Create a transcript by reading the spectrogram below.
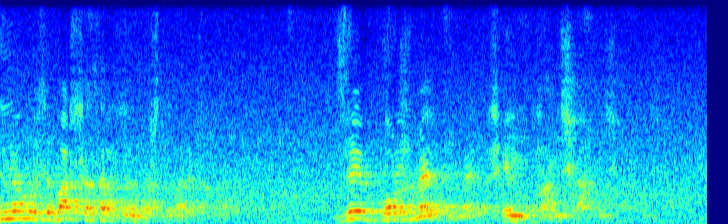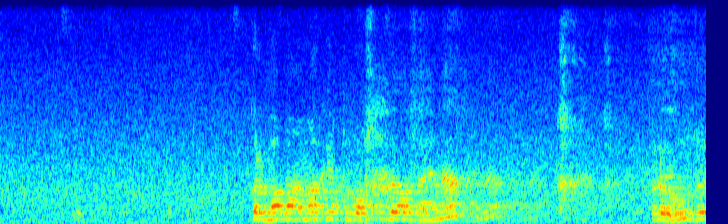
নিয়ম হয়েছে বাদশা ছাড়া কেউ বসতে পারে যে বসবে, সেই বাদশা বলে বাবা, আমাকে একটু বসতে দেওয়া যায় না? বলে হুজুর,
